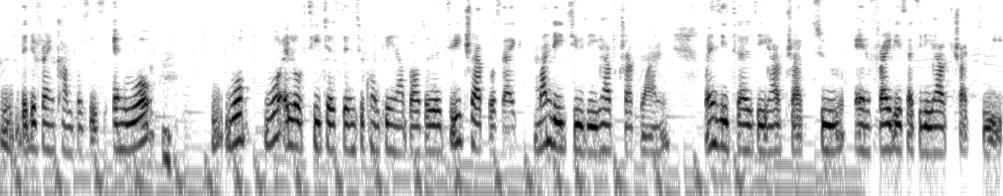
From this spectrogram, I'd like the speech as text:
the different campuses. And what what what a lot of teachers tend to complain about. So the three track was like Monday, Tuesday you have track one, Wednesday, Thursday you have track two, and Friday, Saturday you have track three.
